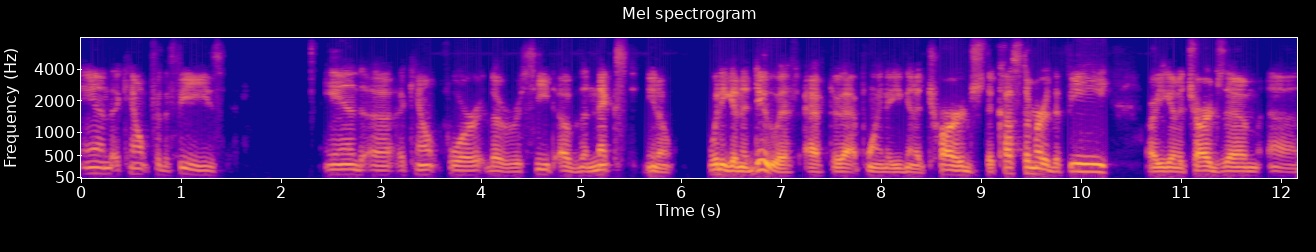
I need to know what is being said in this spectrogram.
and account for the fees and uh, account for the receipt of the next, you know, what are you going to do if after that point? Are you going to charge the customer the fee? Are you going to charge them uh,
